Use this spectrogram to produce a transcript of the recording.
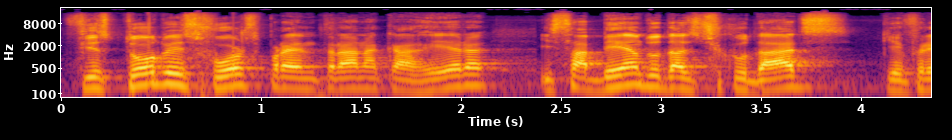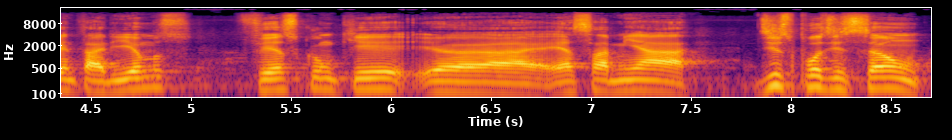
fiz todo o esforço para entrar na carreira e, sabendo das dificuldades que enfrentaríamos, fez com que uh, essa minha disposição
